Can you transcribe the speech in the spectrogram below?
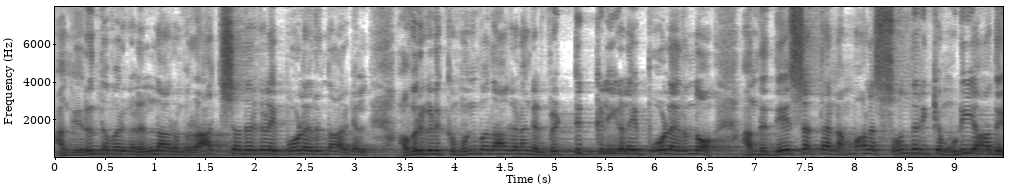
அங்கே இருந்தவர்கள் எல்லாரும் ராட்சதர்களைப் போல இருந்தார்கள். அவர்களுக்கு முன்பதாக நாங்கள் வெட்டுக்கிளிகளைப் போல இருந்தோம். அந்த தேசத்தை நம்மால் சுதந்திரிக்க முடியாது.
